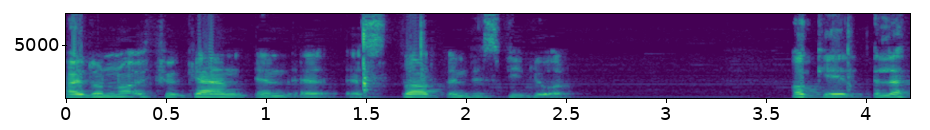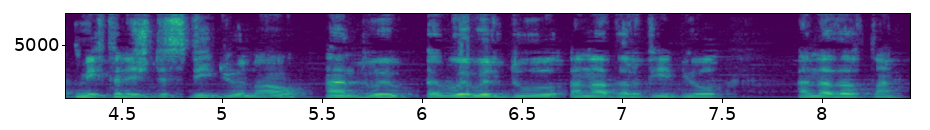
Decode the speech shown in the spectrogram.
I don't know if you can in, uh, start in this video okay let me finish this video now and we, we will do another video another time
